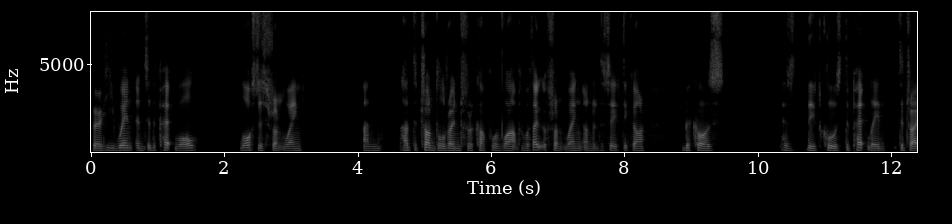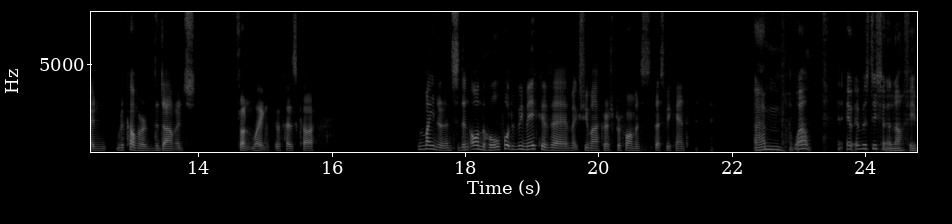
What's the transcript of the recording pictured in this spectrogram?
where he went into the pit wall, lost his front wing, and had to trundle around for a couple of laps without a front wing under the safety car because his they'd closed the pit lane to try and recover the damaged front wing of his car. Minor incident on the whole. What did we make of uh, Mick Schumacher's performance this weekend? Um, well, it, it was decent enough. He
